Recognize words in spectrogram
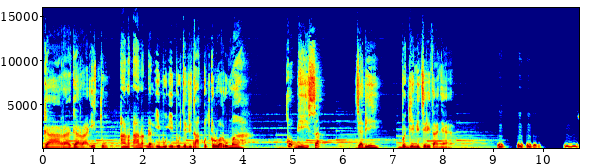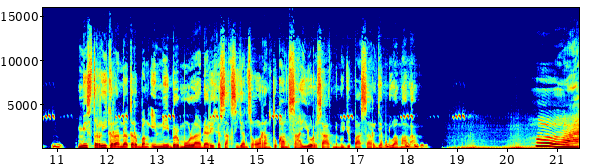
Gara-gara itu, anak-anak dan ibu-ibu jadi takut keluar rumah. Kok bisa? Jadi, begini ceritanya. Misteri keranda terbang ini bermula dari kesaksian seorang tukang sayur saat menuju pasar jam 2 malam. Wah.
